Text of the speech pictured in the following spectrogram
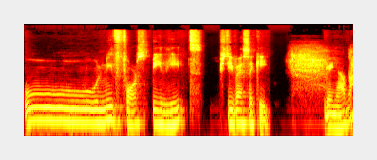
o Need for Speed Hit estivesse aqui? Ganhava?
